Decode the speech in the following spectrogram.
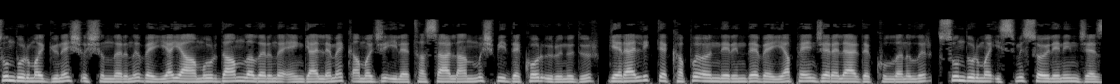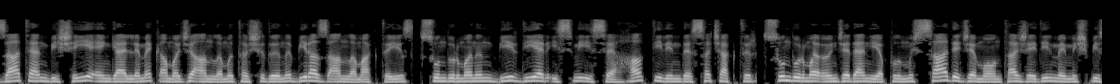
Sundurma güneş ışınlarını ve ya yağmur damlalarını engellemek amacı ile tasarlanmış bir dekor ürünüdür. Genellikle kapı önlerinde ve ya pencerelerde kullanılır. Sundurma ismi söylenince zaten bir şeyi engellemek amacı anlamı taşıdığını biraz anlamaktayız. Sundurmanın bir diğer ismi ise halk dilinde saçaktır. Sundurma önceden yapılmış sadece montaj edilmemiş bir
